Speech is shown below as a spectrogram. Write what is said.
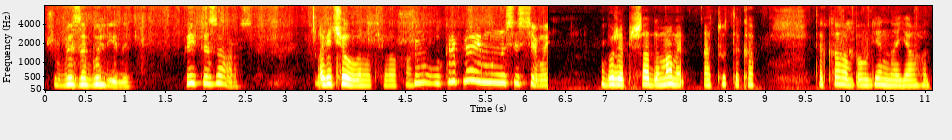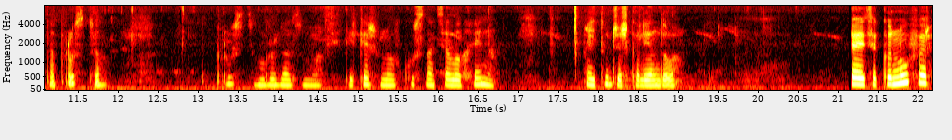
щоб ви заболіли. Пийте зараз. А від чого воно цього? Що укріпляє імунну систему. Боже, я прийшла до мами, а тут така, така обалденна ягода. Просто, просто можна з ума. Яке ж воно вкусна ця лохина. І тут же ж календула. Получається конуфер,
